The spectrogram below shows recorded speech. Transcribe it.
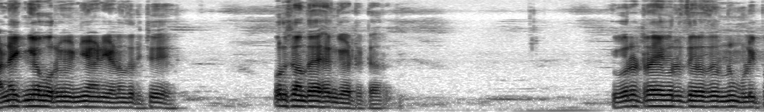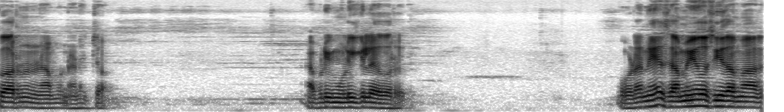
அன்னைக்குங்க ஒரு விஞ்ஞானி எழுந்துருச்சு ஒரு சந்தேகம் கேட்டுட்டார். இவர் டிரைவர் திருதுன்னு முழிப்பார்னு நாம் நினச்சோம். அப்படி முழிக்கல அவர் உடனே சமயோசிதமாக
